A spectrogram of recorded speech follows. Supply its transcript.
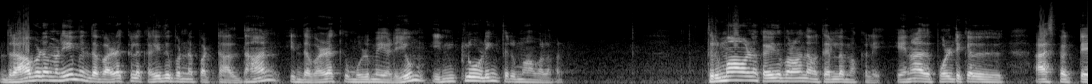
திராவிடமணியும் இந்த வழக்கில் கைது பண்ணப்பட்டால்தான் இந்த வழக்கு முழுமையடையும் இன்க்ளூடிங் திருமாவளவன். திருமாவளவன் கைது பண்ணாலும் நம்ம தெரில மக்களே. ஏன்னா அது பொலிட்டிக்கல் ஆஸ்பெக்டு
